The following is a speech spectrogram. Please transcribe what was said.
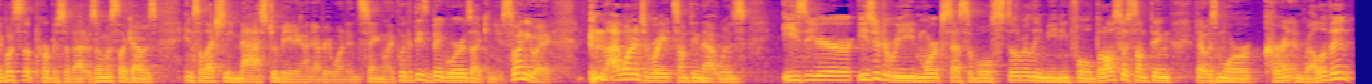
Like what's the purpose of that? It was almost like i was intellectually masturbating on everyone and saying saying like, look at these big words I can use. So anyway, I wanted to rate something that was easier easier to read more accessible still really meaningful but also something that was more current and relevant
